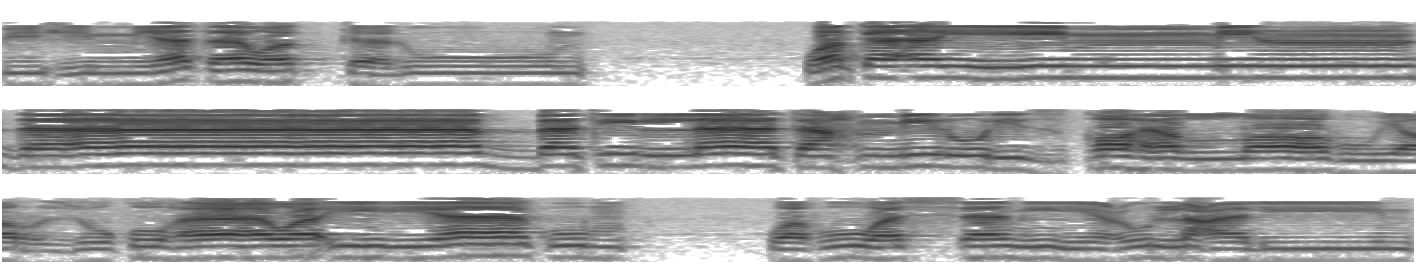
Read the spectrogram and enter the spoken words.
ربهم يتوكلون وكأين من دابة لا تحمل رزقها الله يرزقها وإياكم وهو السميع العليم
